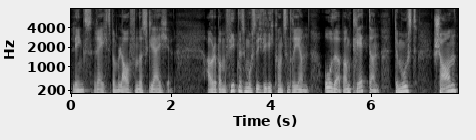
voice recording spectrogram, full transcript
links, rechts. Beim Laufen das gleiche. Aber beim Fitness musst du dich wirklich konzentrieren. Oder beim Klettern. Du musst schauen,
